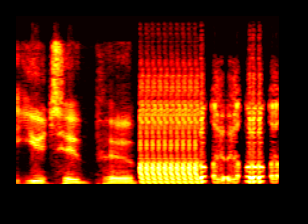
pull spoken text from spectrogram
YouTube poop.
